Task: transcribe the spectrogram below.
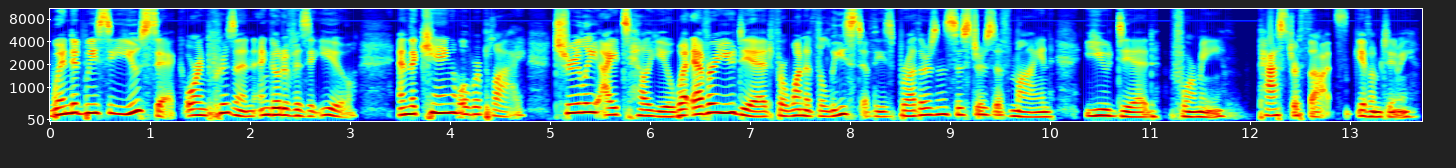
When did we see you sick or in prison and go to visit you? And the king will reply, Truly I tell you, whatever you did for one of the least of these brothers and sisters of mine, you did for me. Pastor thoughts, give them to me.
